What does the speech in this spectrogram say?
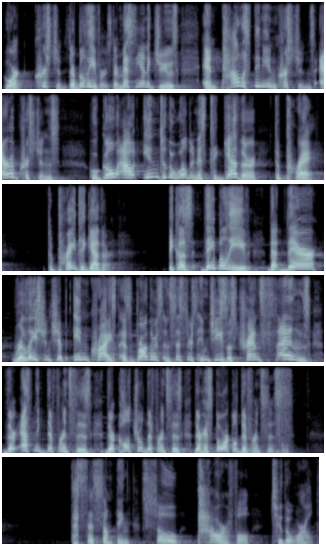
who are Christians? They're believers, they're Messianic Jews, and Palestinian Christians, Arab Christians, who go out into the wilderness together to pray, to pray together because they believe that their relationship in Christ as brothers and sisters in Jesus transcends their ethnic differences, their cultural differences, their historical differences. That says something so powerful to the world.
